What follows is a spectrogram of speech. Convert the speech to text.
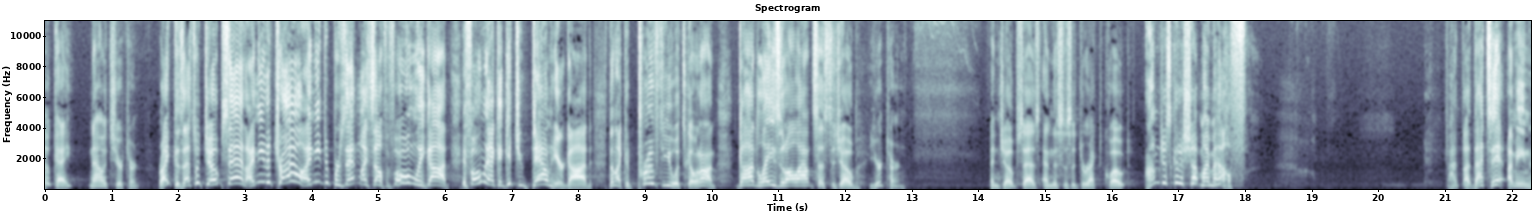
Okay, now it's your turn, right? Because that's what Job said. I need a trial. I need to present myself. If only, God, if only I could get you down here, God, then I could prove to you what's going on. God lays it all out and says to Job, Your turn. And Job says, and this is a direct quote, I'm just going to shut my mouth. That's it. I mean,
